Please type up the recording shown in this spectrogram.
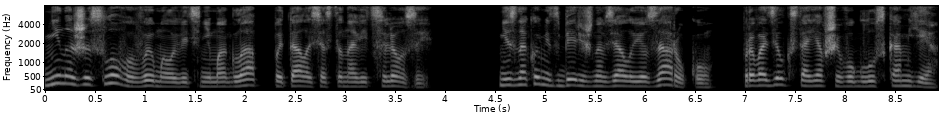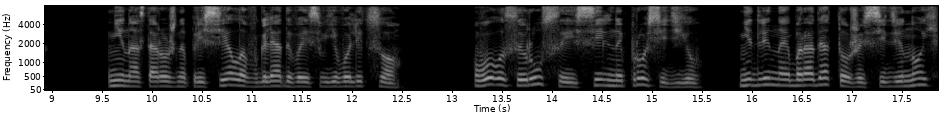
Нина же слова вымолвить не могла, пыталась остановить слезы. Незнакомец бережно взял ее за руку, проводил к стоявшей в углу скамье. Нина осторожно присела, вглядываясь в его лицо. Волосы русые, с сильной проседью, недлинная борода тоже с сединой,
